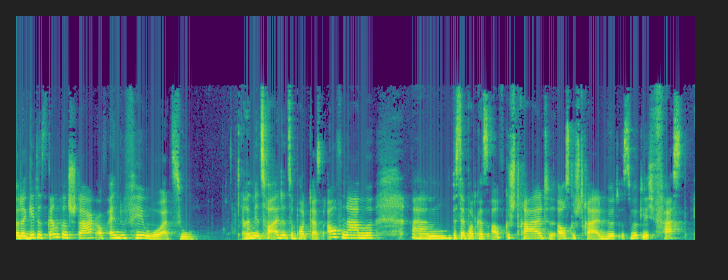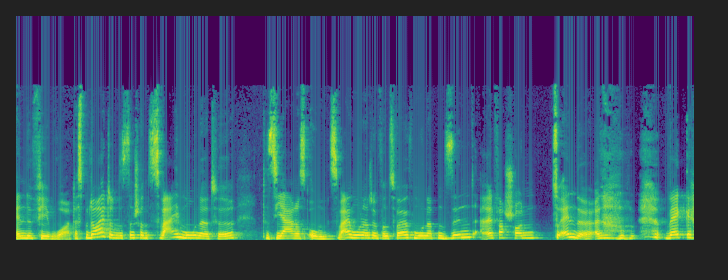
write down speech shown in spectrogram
oder geht es ganz, ganz stark auf Ende Februar zu. Wir haben jetzt heute zur Podcast-Aufnahme, ähm, bis der Podcast aufgestrahlt, ausgestrahlt wird, ist wirklich fast Ende Februar. Das bedeutet, es sind schon zwei Monate des Jahres um. Zwei Monate von zwölf Monaten sind einfach schon zu Ende, also weg.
